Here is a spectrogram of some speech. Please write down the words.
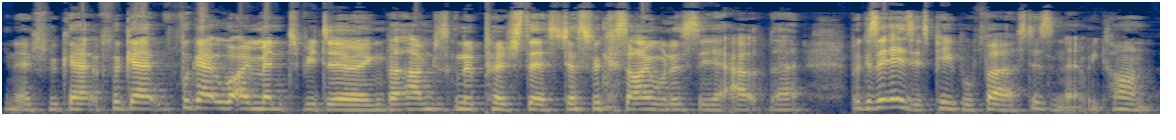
you know, forget, forget, forget what I'm meant to be doing, but I'm just going to push this just because I want to see it out there. Because it is, it's people first, isn't it? We can't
